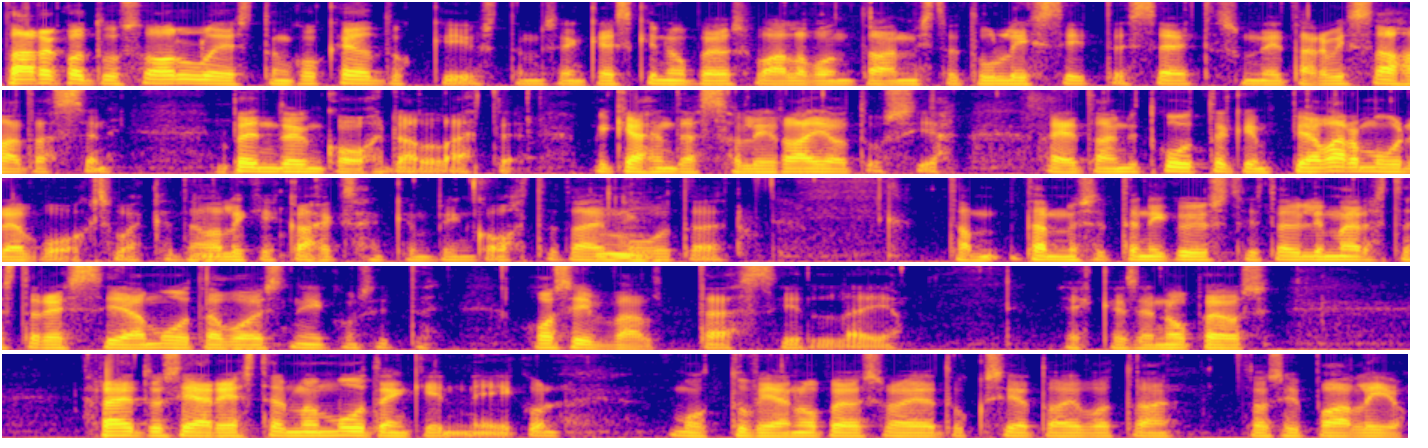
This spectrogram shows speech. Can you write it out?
tarkoitus ollut, ja sitten on kokeiltukin just tämmöisen keskinopeusvalvontaan, mistä tulisi sitten se, että sun ei tarvitse sahata sen pöntön kohdalla, että mikähän tässä oli rajoitus, ja ajetaan nyt 60 varmuuden vuoksi, vaikka tämä olikin 80 kohta tai mm. muuta. Että tämmöiset, että niin just sitä ylimääräistä stressiä ja muuta voisi niin sitten osin välttää sillä, ja ehkä se nopeus, rajoitusjärjestelmä muutenkin niin kuin muuttuvia nopeusrajoituksia toivotaan tosi paljon,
